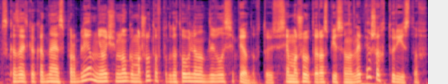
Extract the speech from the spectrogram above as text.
сказать как одна из проблем. Не очень много маршрутов подготовлено для велосипедов. То есть все маршруты расписаны для пеших туристов.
